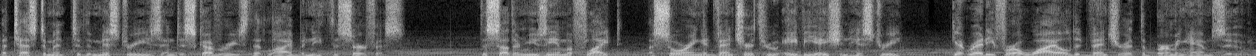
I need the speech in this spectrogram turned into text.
a testament to the mysteries and discoveries that lie beneath the surface. The Southern Museum of Flight, a soaring adventure through aviation history. Get ready for a wild adventure at the Birmingham Zoo.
